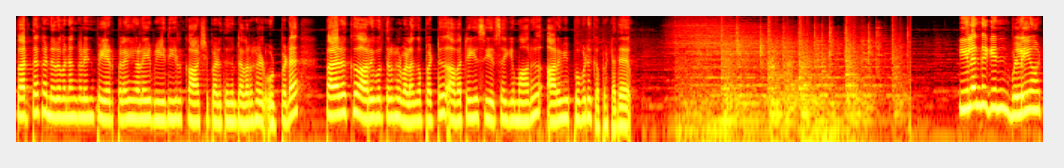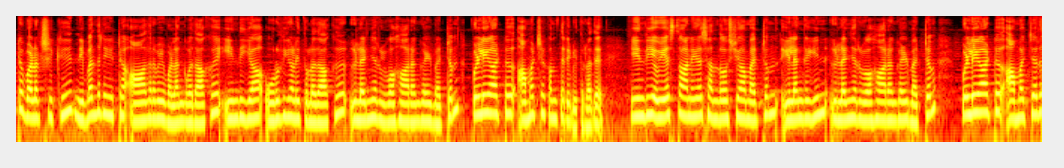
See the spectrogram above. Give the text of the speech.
வர்த்தக நிறுவனங்களின் பெயர் பிழைகளை வீதியில் காட்சிப்படுத்துகின்றவர்கள் உட்பட பலருக்கு அறிவுறுத்தல்கள் வழங்கப்பட்டு அவற்றை சீர் செய்யுமாறு அறிவிப்பு விடுக்கப்பட்டது. இலங்கையின் விளையாட்டு வளர்ச்சிக்கு நிபந்தனையற்ற ஆதரவை வழங்குவதாக இந்தியா உறுதியளித்துள்ளதாக இளைஞர் விவகாரங்கள் மற்றும் விளையாட்டு அமைச்சகம் தெரிவித்துள்ளது. இந்திய உயர்ஸ்தானிய சந்தோஷியா மற்றும் இலங்கையின் இளைஞர் விவகாரங்கள் மற்றும் விளையாட்டு அமைச்சர்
